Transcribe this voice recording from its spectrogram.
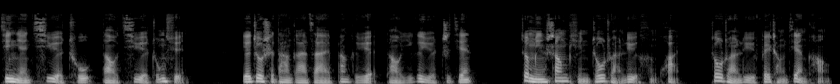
今年七月初到七月中旬，也就是大概在半个月到一个月之间，证明商品周转率很快，周转率非常健康。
